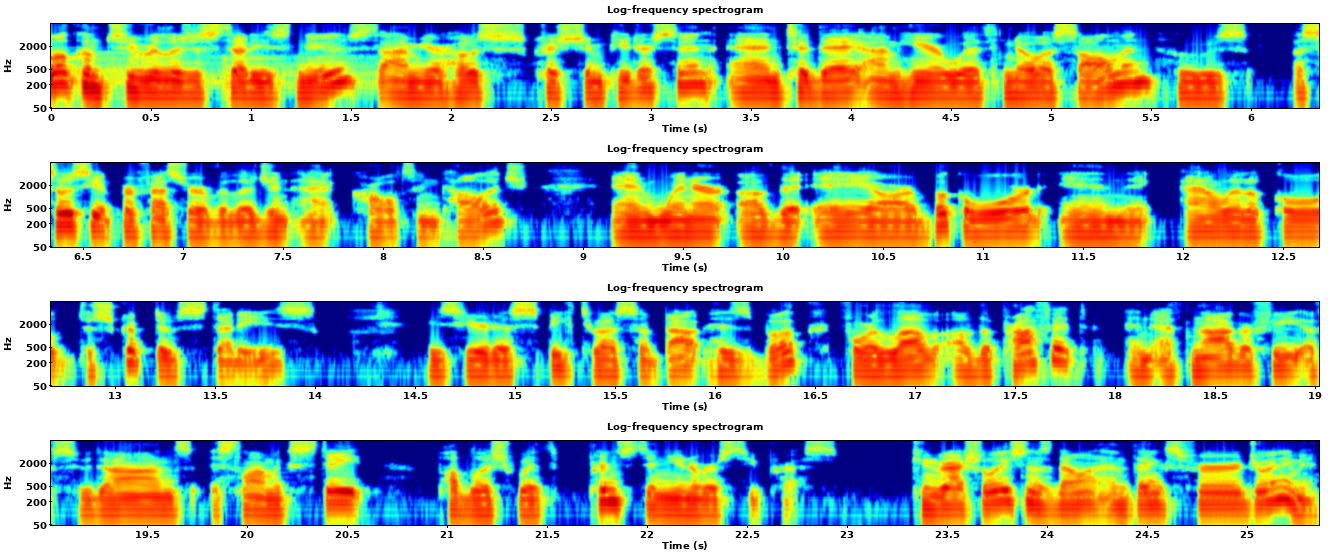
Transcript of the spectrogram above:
Welcome to Religious Studies News. I'm your host, Kristian Petersen, and today I'm here with Noah Salomon, who's Associate Professor of Religion at Carleton College and winner of the AAR Book Award in the Analytical Descriptive Studies. He's here to speak to us about his book, For Love of the Prophet An Ethnography of Sudan's Islamic State, published with Princeton University Press. Congratulations, Noah, and thanks for joining me.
